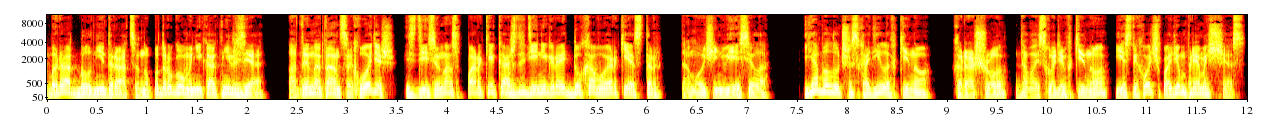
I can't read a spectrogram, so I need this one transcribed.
бы рад был не драться, но по-другому никак нельзя. А ты на танцы ходишь? Здесь у нас в парке каждый день играет духовой оркестр. Там очень весело. Я бы лучше сходила в кино. Хорошо, давай сходим в кино. Если хочешь, пойдем прямо сейчас.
